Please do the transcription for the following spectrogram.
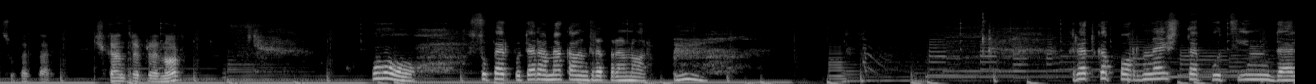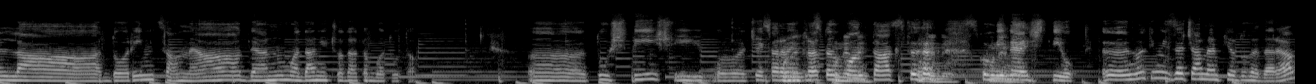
Super tare. Și ca antreprenor? Oh, super puterea mea ca antreprenor. Cred că pornește puțin de la dorința mea de a nu mă da niciodată bătută. Uh, tu știi și uh, cei care au intrat în contact spune-ne, cu mine știu. Uh, în ultimii 10 ani am pierdut vederea.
